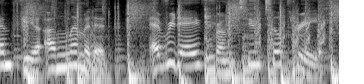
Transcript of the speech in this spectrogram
FM4 Unlimited, every day from 2 till 3.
